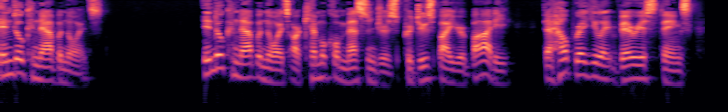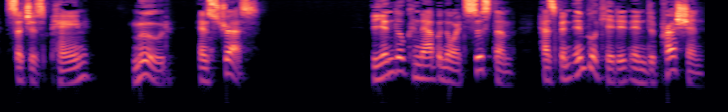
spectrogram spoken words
Endocannabinoids. Endocannabinoids are chemical messengers produced by your body that help regulate various things such as pain, mood, and stress. The endocannabinoid system has been implicated in depression,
